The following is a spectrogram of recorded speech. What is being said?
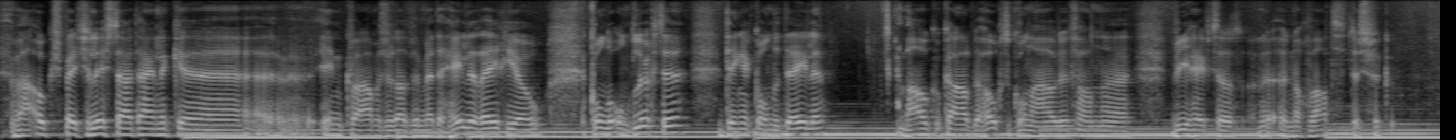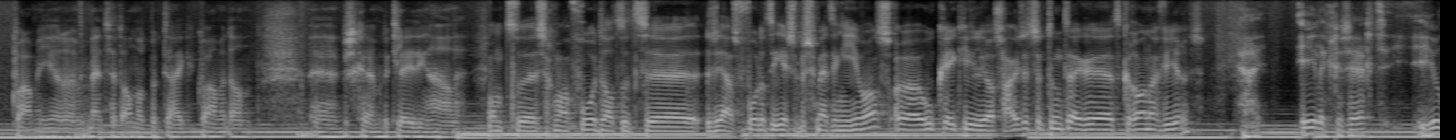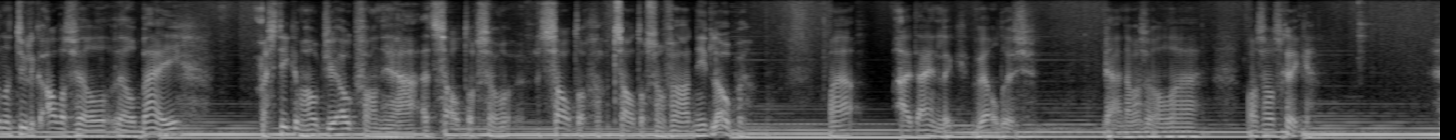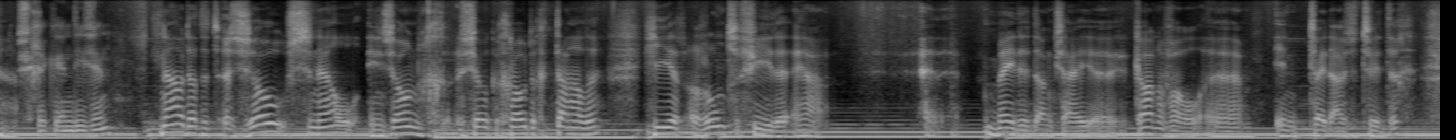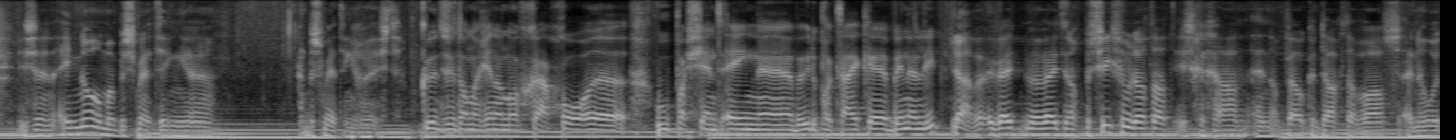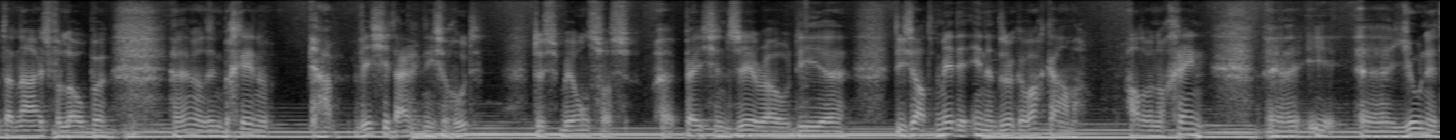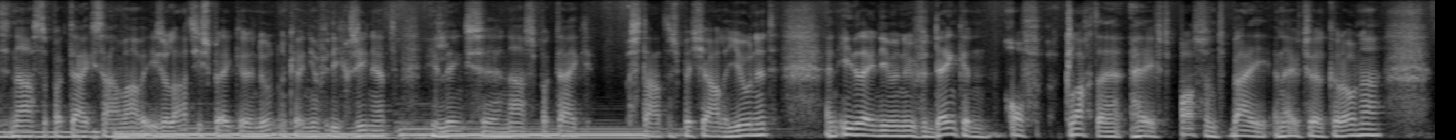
Waar ook specialisten uiteindelijk uh, in kwamen, zodat we met de hele regio konden ontluchten, dingen konden delen. Maar ook elkaar op de hoogte konden houden van wie heeft er nog wat. Dus we kwamen hier, uh, mensen uit andere praktijken kwamen dan beschermende kleding halen. Want zeg maar voordat, het, ja, voordat de eerste besmetting hier was, hoe keken jullie als huisartsen toen tegen het coronavirus? Ja, eerlijk gezegd, hield natuurlijk alles wel, wel bij. Maar stiekem hoopte je ook van, ja, het zal toch, zo, het zal toch, het zal toch zo'n vaart niet lopen. Maar ja, uiteindelijk wel dus. Ja, dat was wel, uh, was wel schrikken. Schrikken in die zin? Nou, dat het zo snel in zo'n, zulke grote getalen hier rondvierde. Ja, eh, mede dankzij uh, carnaval uh, in 2020 is er een enorme besmetting besmetting geweest. Kunt u zich dan herinneren nog ja, goh, uh, hoe patiënt 1 uh, bij u de praktijk uh, binnenliep? Ja, we, weet, we, weten nog precies hoe dat, dat is gegaan en op welke dag dat was en hoe het daarna is verlopen. He, want in het begin ja, wist je het eigenlijk niet zo goed. Dus bij ons was patient zero, die, die zat midden in een drukke wachtkamer hadden we nog geen uh, uh, unit naast de praktijk staan waar we isolatiespreek kunnen doen. Ik weet niet of je die gezien hebt. Hier links uh, naast de praktijk staat een speciale unit. En iedereen die we nu verdenken of klachten heeft passend bij een eventuele corona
